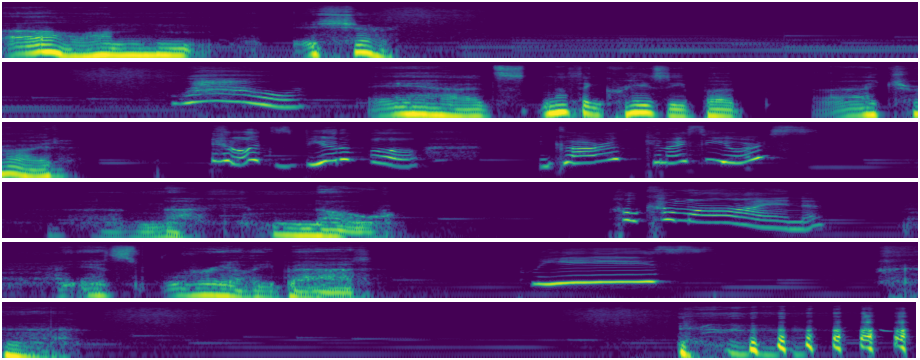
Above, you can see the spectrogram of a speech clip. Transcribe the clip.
Oh, um, sure. Yeah, it's nothing crazy, but I tried. it looks beautiful. Garroth, can I see yours? Uh, no, no, Oh, come on! it's really bad. Please?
